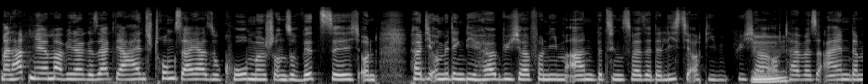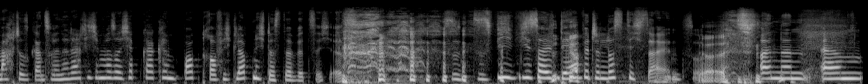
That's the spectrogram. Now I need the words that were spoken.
man hat mir immer wieder gesagt, ja, Heinz Strunk sei ja so komisch und so witzig und hört ihr unbedingt die Hörbücher von ihm an, beziehungsweise der liest ja auch die Bücher Mhm. auch teilweise ein, der macht das ganz Und da dachte ich immer so, ich habe gar keinen Bock drauf. Ich glaube nicht, dass der witzig ist. so, ist wie, wie soll der bitte lustig sein? So. Ja, Und dann, ähm,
